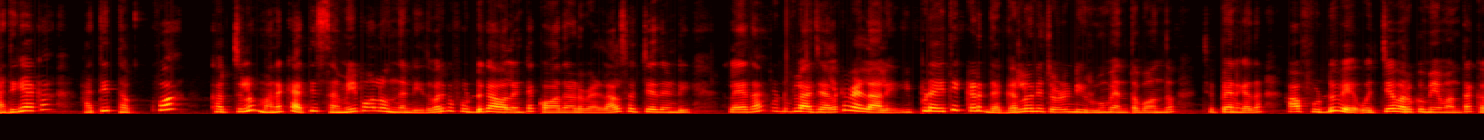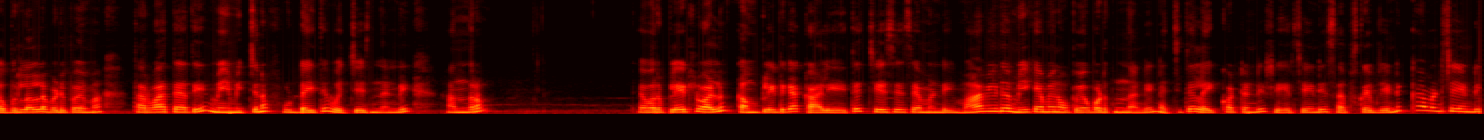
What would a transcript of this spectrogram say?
అదిగాక అతి తక్కువ తక్కువ ఖర్చులో మనకి అతి సమీపంలో ఉందండి. ఇదివరకు ఫుడ్ కావాలంటే కోదాడ వెళ్ళాల్సి వచ్చేదండి. లేదా ఫుడ్ ప్లాజాలకు వెళ్ళాలి. ఇప్పుడైతే ఇక్కడ దగ్గరలోనే చూడండి ఈ రూమ్ ఎంత బాగుందో చెప్పాను కదా. ఆ ఫుడ్ వచ్చే వరకు మేమంతా కబుర్లల్లో పడిపోయామా. తర్వాత అది మేము ఇచ్చిన ఫుడ్ అయితే వచ్చేసిందండి. అందరం ఎవరి ప్లేట్లు వాళ్ళు కంప్లీట్గా ఖాళీ అయితే చేసేసామండి. మా వీడియో మీకేమైనా ఉపయోగపడుతుందండి నచ్చితే లైక్ కొట్టండి షేర్ చేయండి సబ్స్క్రైబ్ చేయండి కామెంట్ చేయండి.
